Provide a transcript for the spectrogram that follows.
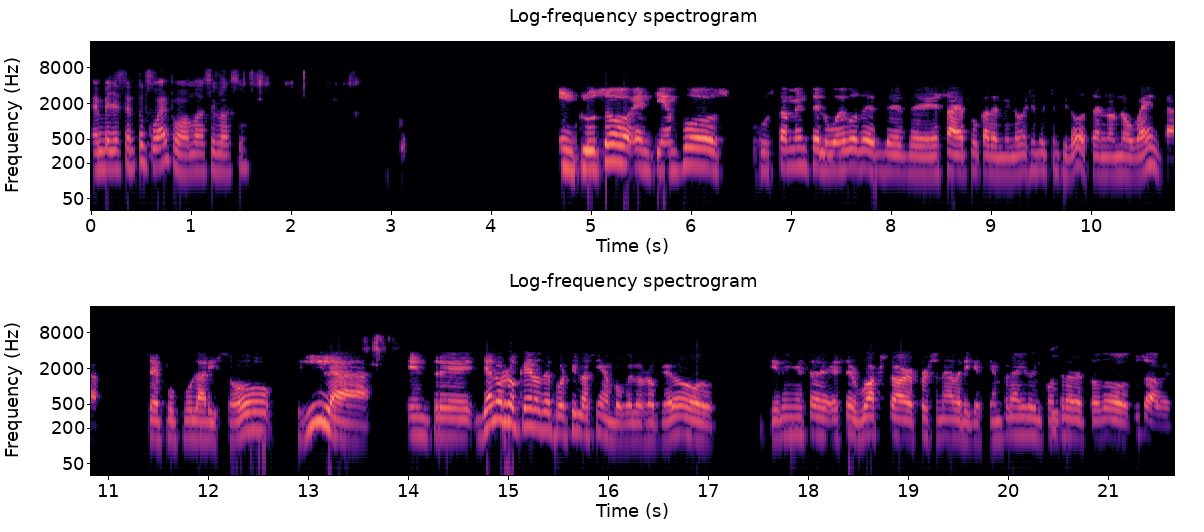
embellecer tu cuerpo, vamos a decirlo así. incluso en tiempos justamente luego de, de, de esa época de 1982, o sea, en los 90, se popularizó pila entre, ya los rockeros de por sí lo hacían, porque los rockeros tienen ese, ese rockstar personality que siempre ha ido en contra de todo, tú sabes,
